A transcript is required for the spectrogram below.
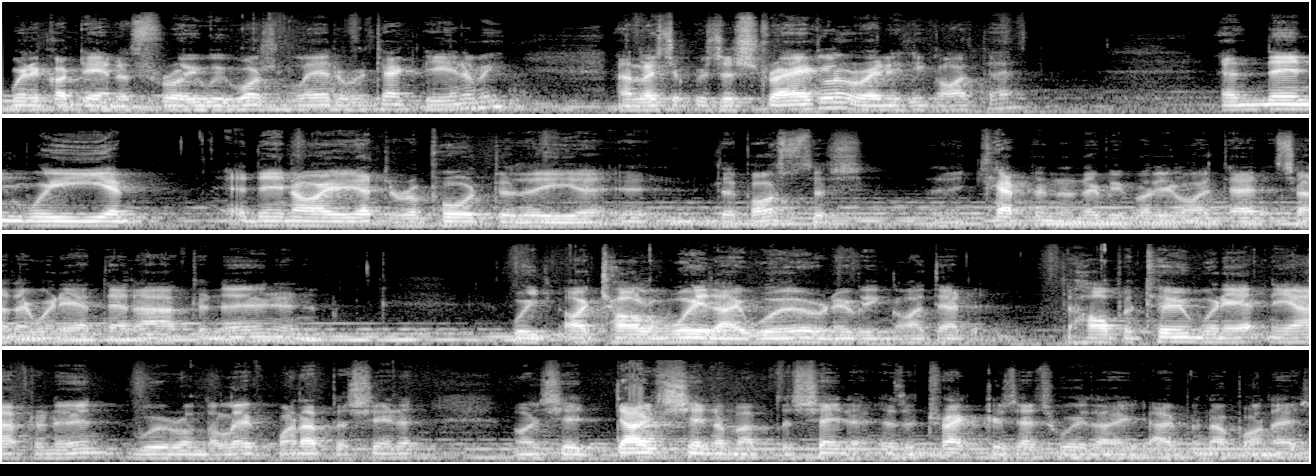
when it got down to three, we wasn't allowed to attack the enemy unless it was a straggler or anything like that. And then we, uh, and then I had to report to the uh, the boss, the, the captain, and everybody like that. So they went out that afternoon, and we I told them where they were and everything like that. The whole platoon went out in the afternoon. We were on the left, one up the centre. I said, don't send them up the centre as a track because that's where they open up on us.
